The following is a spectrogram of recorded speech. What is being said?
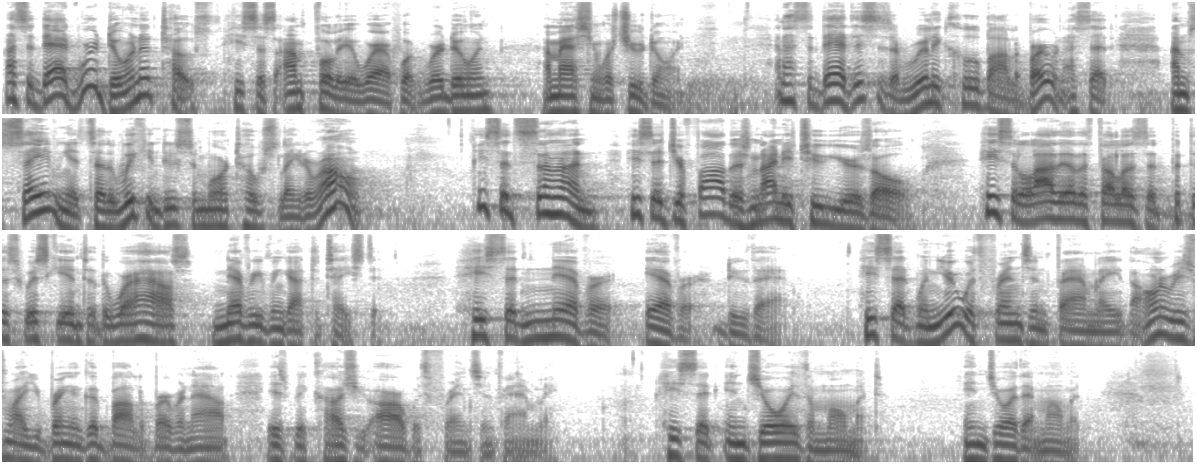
I said, Dad, we're doing a toast. He says, I'm fully aware of what we're doing. I'm asking what you're doing. And I said, Dad, this is a really cool bottle of bourbon. I said, I'm saving it so that we can do some more toast later on. He said, Son, he said, Your father's 92 years old. He said, A lot of the other fellows that put this whiskey into the warehouse never even got to taste it. He said, Never, ever do that. He said, when you're with friends and family, the only reason why you bring a good bottle of bourbon out is because you are with friends and family. He said, enjoy the moment. Enjoy that moment.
